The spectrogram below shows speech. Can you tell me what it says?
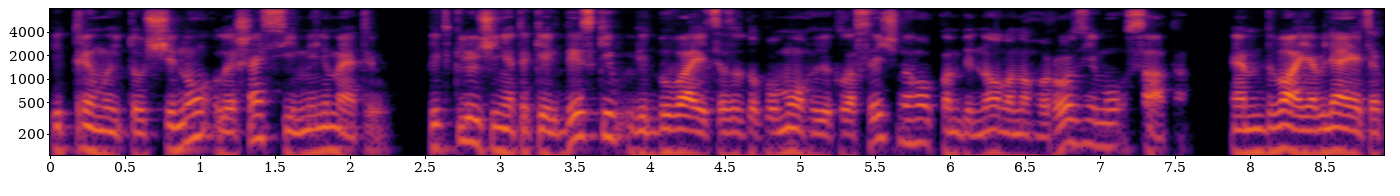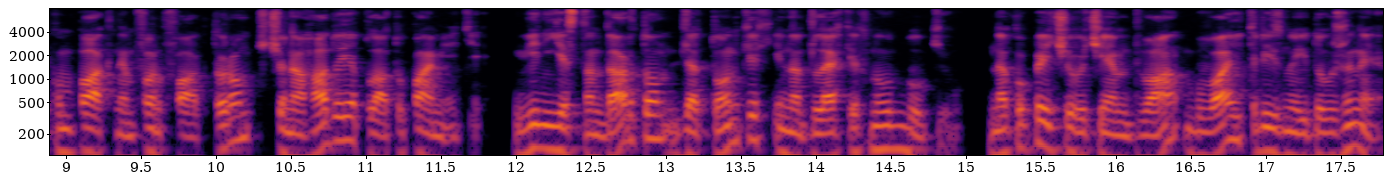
підтримують товщину лише 7 мм. Підключення таких дисків відбувається за допомогою класичного комбінованого роз'єму SATA. M2 являється компактним форм-фактором, що нагадує плату пам'яті. Він є стандартом для тонких і надлегких ноутбуків. Накопичувачі М2 бувають різної довжини,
